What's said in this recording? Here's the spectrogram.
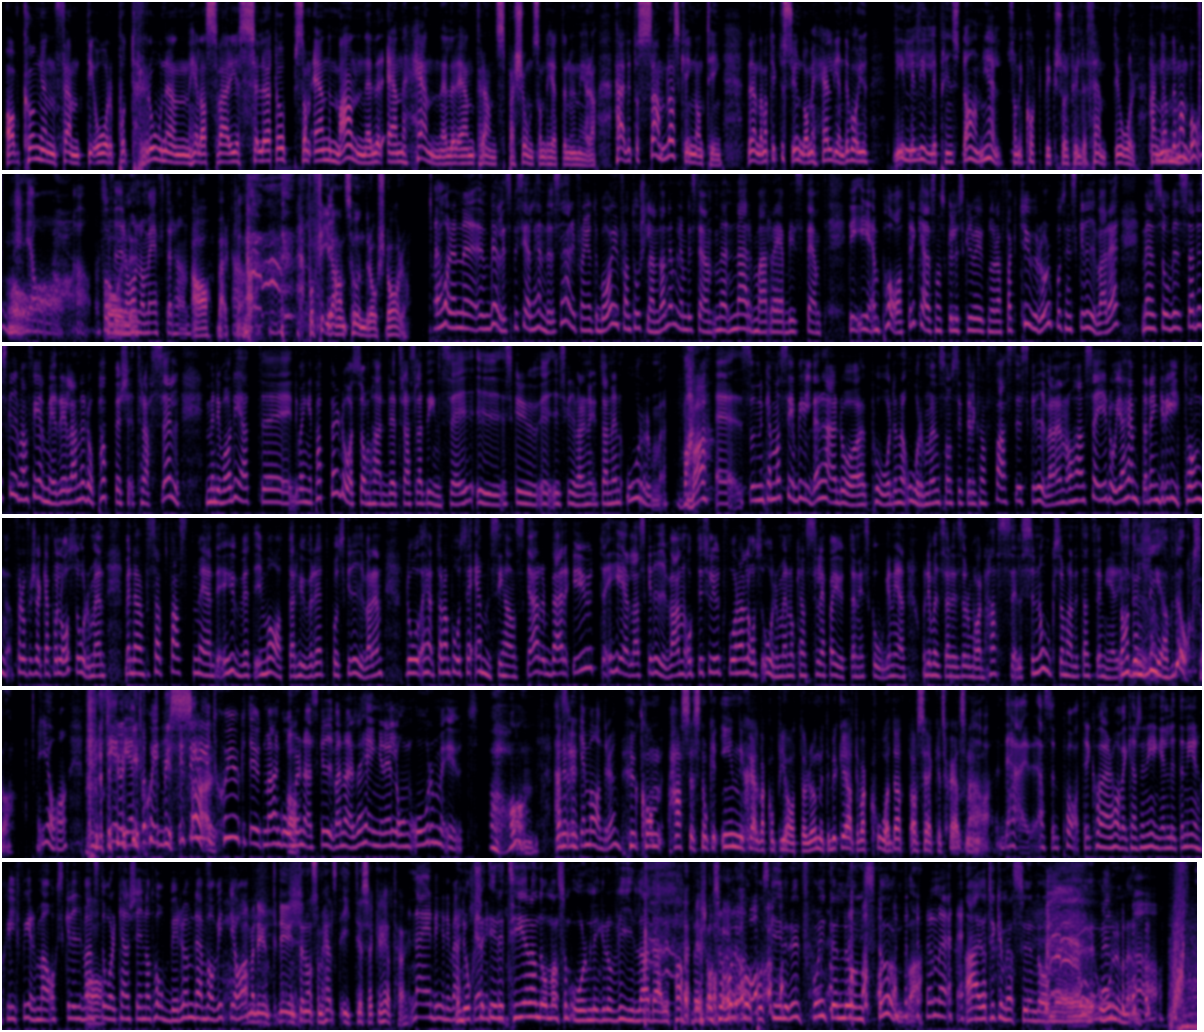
av kungen 50 år på tronen. Hela Sverige slöt upp som en man eller en hen eller en transperson som det heter numera. Härligt att samlas kring någonting. Det enda man tyckte synd om i helgen det var ju lille, lille prins Daniel som i kortbyxor fyllde 50 år. Han glömde man bort. Ja, ja får fira honom i efterhand. Ja, verkligen. Får fira hans 100-årsdag då. Jag har en, eh, en väldigt speciell händelse härifrån Göteborg, från Torslanda nämligen bestämt, men närmare bestämt. Det är en Patrik här som skulle skriva ut några fakturor på sin skrivare, men så visade skrivaren felmeddelande då papperstrassel. Men det var det att eh, det var inget papper då som hade trasslat in sig i, skruv, i skrivaren utan en orm. Va? Eh, Så nu kan man se bilder här då på den här ormen som sitter liksom fast i skrivaren och han säger då jag hämtade en grilltång för att försöka få loss ormen men den satt fast med huvudet i matarhuvudet på skrivaren. Då tar han på sig mc-handskar, bär ut hela skrivan och till slut får han loss ormen och kan släppa ut den i skogen igen och det visade sig att det var en hasselsnok som hade tagit sig ner i Ja, den skrivan. levde också. Ja, men det ser, helt sjukt, det ser helt sjukt ut när han går med den här skrivaren här så hänger en lång orm ut. Jaha. Alltså hur- vilken mardröm. Hur kom hasselsnoken in i själva kopiatorrummet? Det brukar ju alltid vara kodat av säkerhetsskäl. här. Ja, det här, alltså Patrik har, har väl kanske en egen liten enskild firma och skrivaren Ja. står kanske i något hobbyrum där, vad vet jag. Ja, men det är ju inte, det är inte någon som helst IT-säkerhet här. Nej, det är det Men det är verkligen också inte. irriterande om man som orm ligger och vilar där i pappers och så håller folk på och skriver ut. Får inte en lugn stund va? Nej. Nej, jag tycker mest synd om eh, ormen. Ja.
